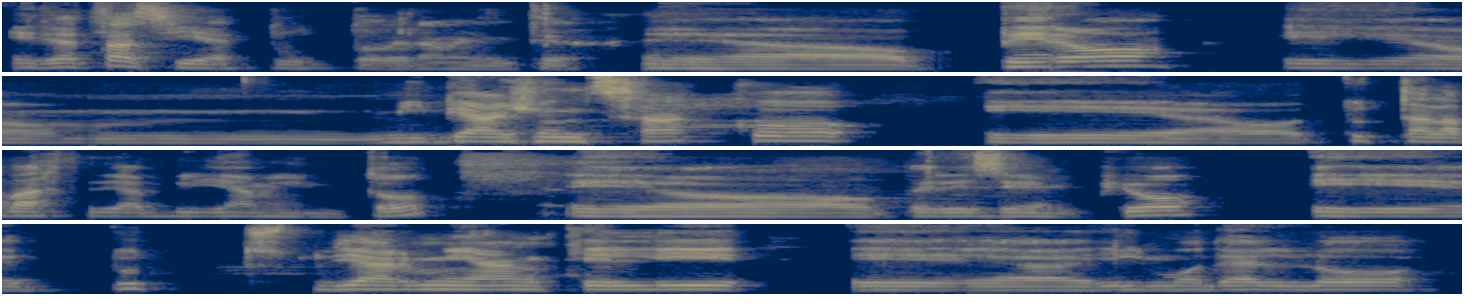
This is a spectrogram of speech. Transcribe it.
in realtà sì, è tutto veramente, Eh, però eh, um, mi piace un sacco eh, tutta la parte di abbigliamento, eh, uh, per esempio, e tu- studiarmi anche lì eh, il modello,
